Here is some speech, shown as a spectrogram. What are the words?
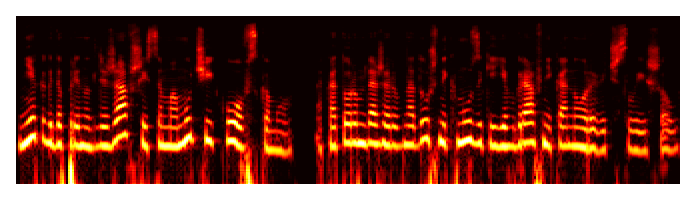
некогда принадлежавший самому Чайковскому, о котором даже равнодушный к музыке Евграф Никанорович слышал,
